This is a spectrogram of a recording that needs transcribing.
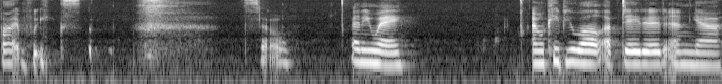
five weeks. so, anyway, I will keep you all updated, and yeah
